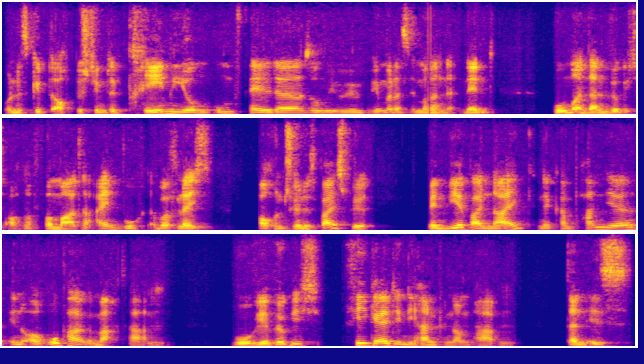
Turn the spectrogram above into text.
und es gibt auch bestimmte Premium-Umfelder, so wie, wie man das immer nennt, wo man dann wirklich auch noch Formate einbucht. Aber vielleicht auch ein schönes Beispiel. Wenn wir bei Nike eine Kampagne in Europa gemacht haben, wo wir wirklich viel Geld in die Hand genommen haben, dann ist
